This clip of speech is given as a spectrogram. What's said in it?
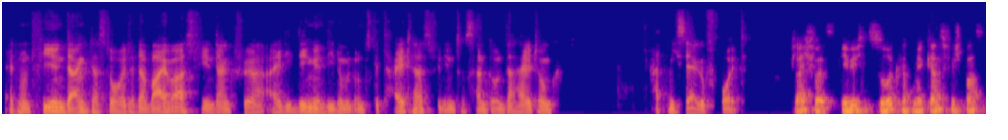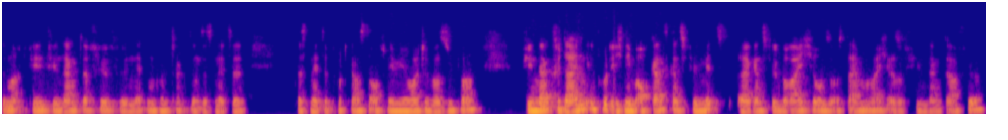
Edmund, vielen Dank, dass du heute dabei warst. Vielen Dank für all die Dinge, die du mit uns geteilt hast, für die interessante Unterhaltung. Hat mich sehr gefreut. Gleichfalls gebe ich zurück. Hat mir ganz viel Spaß gemacht. Vielen, vielen Dank dafür, für den netten Kontakt und das nette, das nette Podcast aufnehmen hier heute. War super. Vielen Dank für deinen Input. Ich nehme auch ganz, ganz viel mit, äh, ganz viel Bereicherung so aus deinem Bereich. Also vielen Dank dafür.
